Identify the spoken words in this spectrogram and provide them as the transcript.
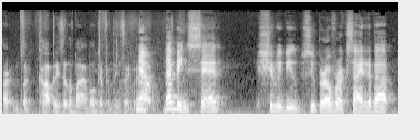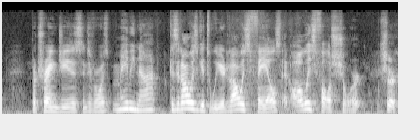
our, the copies of the Bible, different things like that. Now, that being said, should we be super overexcited about portraying Jesus in different ways? Maybe not, because it always gets weird. It always fails. It always falls short. Sure.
